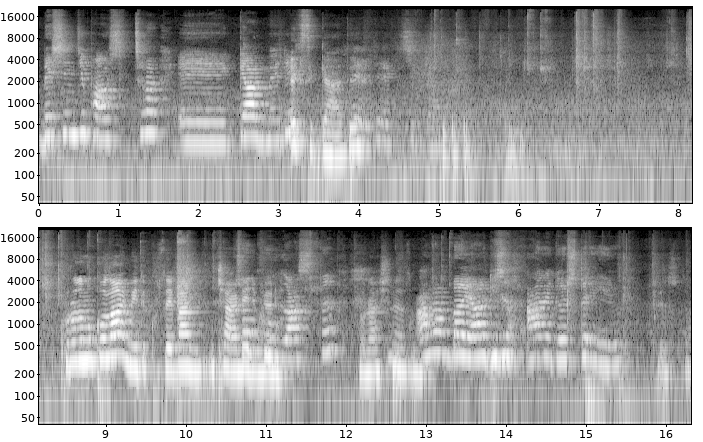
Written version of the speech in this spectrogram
Beşinci parça e, gelmedi. Eksik geldi. Evet eksik geldi. Kurulumu kolay mıydı Kuzey? Ben içerideydim Çok böyle. uğraştık Uğraştınız mı? ama bayağı güzel. Anne göstereyim. Göster.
